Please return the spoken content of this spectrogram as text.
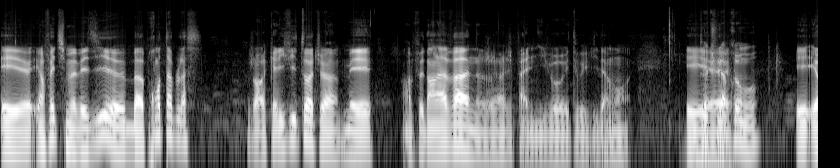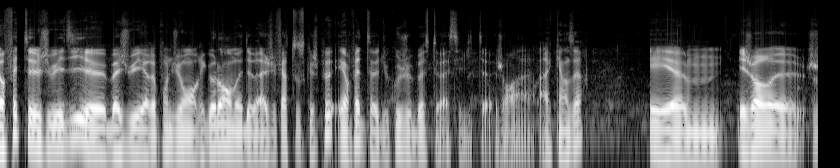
Et, euh, et en fait, il m'avait dit, euh, bah, prends ta place. Genre, qualifie-toi, tu vois. Mais un peu dans la vanne, genre, j'ai pas le niveau et tout, évidemment. Et, Toi, tu euh, l'as pris au mot. et, et en fait, euh, je lui ai dit, euh, bah, je lui ai répondu en rigolant en mode, bah, je vais faire tout ce que je peux. Et en fait, euh, du coup, je buste assez vite, euh, genre à, 15h. Et, euh, et genre, euh, je,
